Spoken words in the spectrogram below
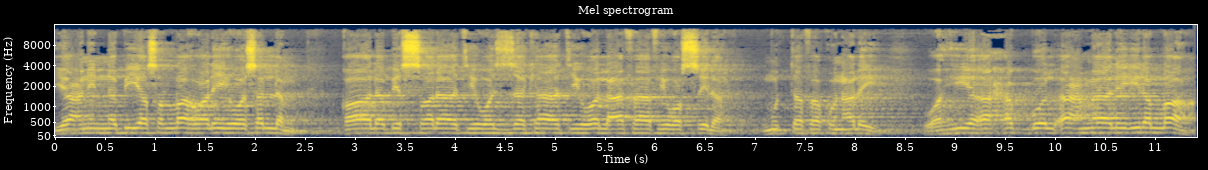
يعني النبي صلى الله عليه وسلم قال بالصلاة والزكاة والعفاف والصلة متفق عليه وهي أحب الأعمال إلى الله.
